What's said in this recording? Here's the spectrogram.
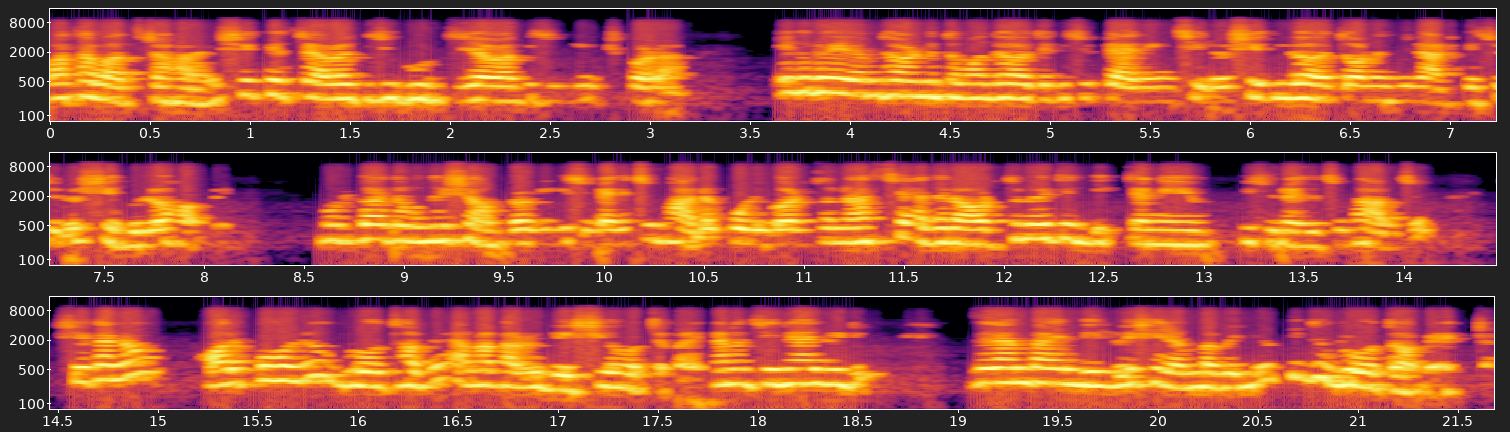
কথাবার্তা হয়। সেক্ষেত্রে আবার কিছু ঘুরতে যাওয়া, কিছু গিফট করা। এগুলো এরকম ধরনের তোমাদের হয়তো কিছু প্ল্যানিং ছিল, সেগুলো হয়তো অনেকদিন আটকে ছিল, সেগুলো হবে। মোট কথা তোমাদের সম্পর্কে কিছু না কিছু ভালো পরিবর্তন আসছে আর যারা অর্থনৈতিক দিকটা নিয়ে কিছু না কিছু ভাবছ। সেখানেও অল্প হলেও গ্রোথ হবে, আবার কারোর বেশিও হতে পারে। কারণ জেনারেল রিডিং ভাবে মিলবে সেরকম ভাবে নিও কিন্তু গ্রোথ হবে একটা।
